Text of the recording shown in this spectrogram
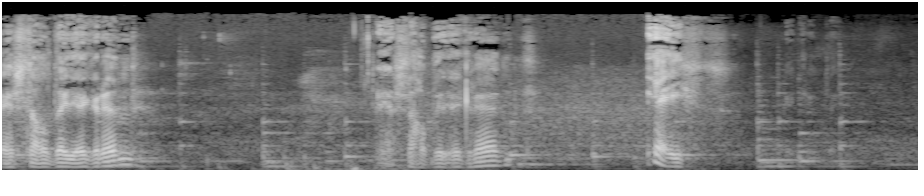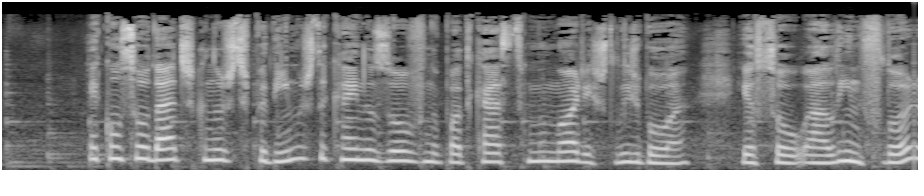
Esta aldeia grande. Esta aldeia grande. E é isto. É com saudades que nos despedimos de quem nos ouve no podcast Memórias de Lisboa. Eu sou a Aline Flor.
